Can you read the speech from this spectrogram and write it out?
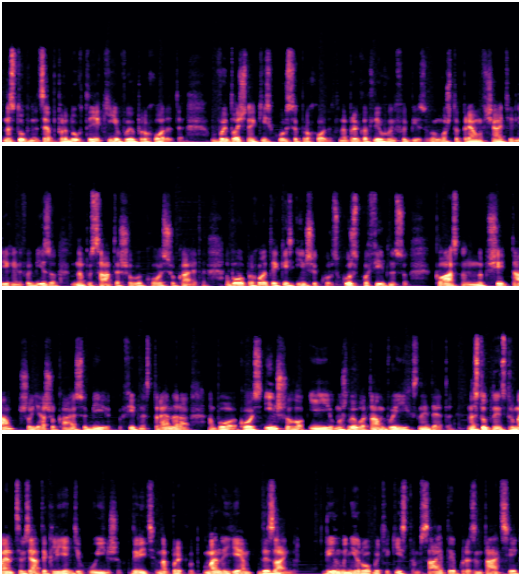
Наступне це продукти, які ви проходите. Ви точно якісь курси проходите, наприклад, Лігу інфобізу. Ви можете прямо в чаті Ліги інфобізу написати, що ви когось шукаєте, або ви проходите якийсь інший курс, курс по фітнесу. Класно, ну напишіть там, що я шукаю собі фітнес-тренера або когось іншого, і можливо там ви їх знайдете. Наступний інструмент це взяти клієнтів у інших. Дивіться, наприклад, у мене є дизайнер. Він мені робить якісь там сайти, презентації.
